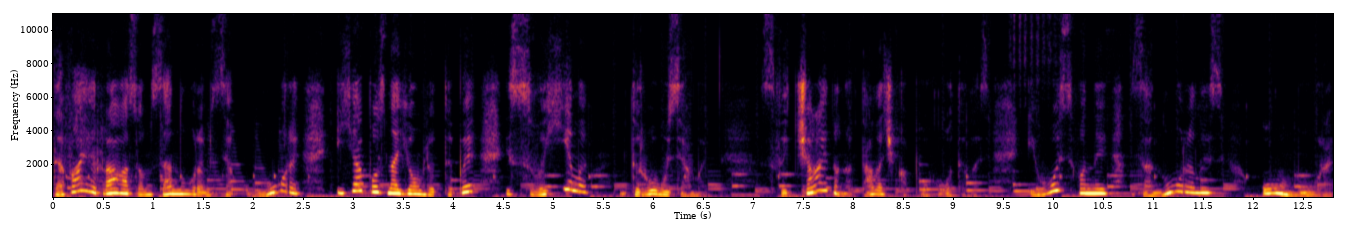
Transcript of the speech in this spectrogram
Давай разом зануримося у море, і я познайомлю тебе із своїми друзями. Звичайно, Наталочка погодилась. І ось вони занурились у море,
